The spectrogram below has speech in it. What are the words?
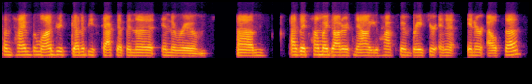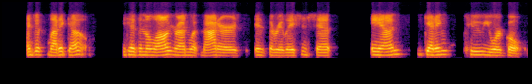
Sometimes the laundry's gonna be stacked up in the in the room. Um, as I tell my daughters now, you have to embrace your inner, inner Elsa and just let it go. Because in the long run, what matters is the relationship and getting to your goals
